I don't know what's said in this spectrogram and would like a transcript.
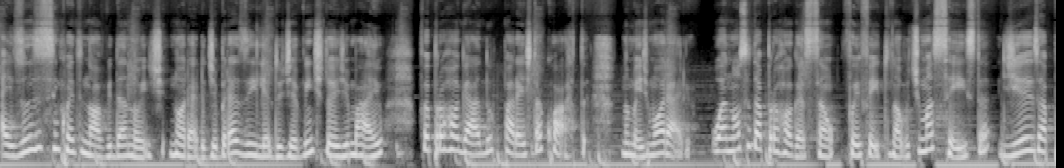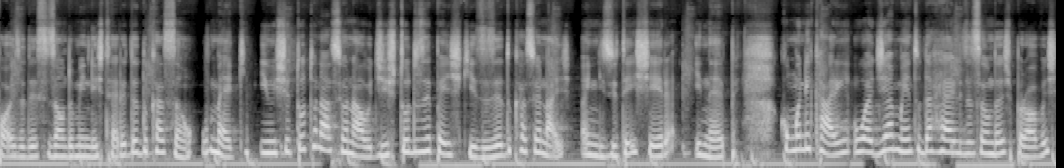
às 11h59 da noite, no horário de Brasília, do dia 22 de maio, foi prorrogado para esta quarta, no mesmo horário. O anúncio da prorrogação foi feito na última sexta, dias após a decisão do Ministério da Educação, o MEC, e o Instituto Nacional de Estudos e Pesquisas Educacionais, Anísio Teixeira, INEP, comunicarem o adiamento da realização das provas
